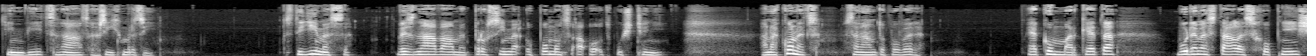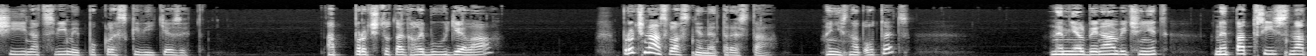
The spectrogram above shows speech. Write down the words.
tím víc nás hřích mrzí. Stydíme se, Vyznáváme, prosíme o pomoc a o odpuštění. A nakonec se nám to povede. Jako Markéta budeme stále schopnější nad svými poklesky vítězit. A proč to takhle Bůh dělá? Proč nás vlastně netrestá? Není snad otec? Neměl by nám vyčinit, nepatří snad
